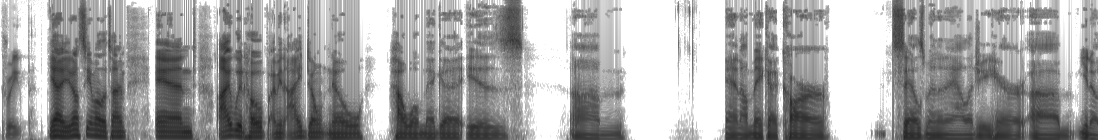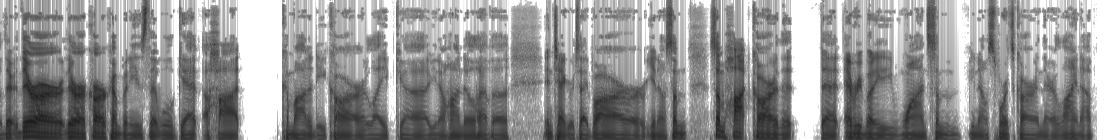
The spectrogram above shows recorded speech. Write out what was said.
group. Yeah, you don't see them all the time. And I would hope, I mean, I don't know how Omega is um and I'll make a car salesman analogy here. Um, you know, there there are there are car companies that will get a hot commodity car like uh, you know, Honda will have a Integra Type R or, you know, some some hot car that that everybody wants, some, you know, sports car in their lineup.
